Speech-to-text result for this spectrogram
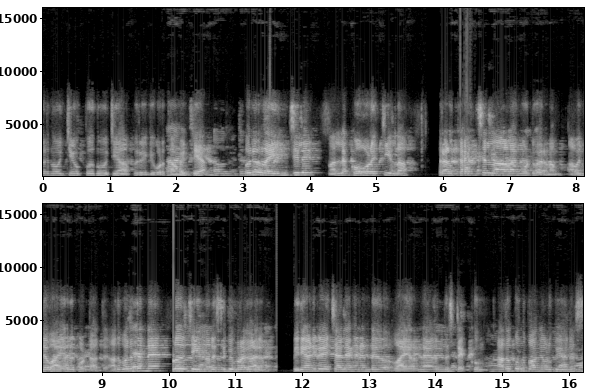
ഒരു നൂറ്റി മുപ്പത് നൂറ്റി നാൽപ്പത് രൂപയ്ക്ക് കൊടുക്കാൻ പറ്റിയ ഒരു റേഞ്ചിൽ നല്ല ക്വാളിറ്റി ഉള്ള ഒരാൾ കഴിച്ചുള്ള ആൾ അങ്ങോട്ട് വരണം അവന്റെ വയറ് പൊട്ടാത്ത. അതുപോലെ തന്നെ നമ്മൾ ചെയ്യുന്ന റെസിപ്പി പ്രകാരം ബിരിയാണി കഴിച്ചാൽ എങ്ങനെയുണ്ട്? വയറിനെ സ്റ്റെക്കും. അതൊക്കെ ഒന്ന് പറഞ്ഞു കൊടുക്കും യൂനസ്.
